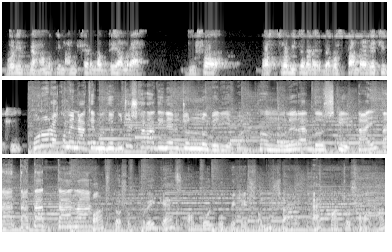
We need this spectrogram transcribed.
গরিব মেহনতি মানুষের মধ্যে আমরা দুশো বস্ত্র বিতরণের ব্যবস্থা আমরা রেখেছি। কোন রকমে নাকে মুখে গুছে সারা দিনের জন্য বেরিয়ে পড়া। অম্বলের আর দোষ কি? তাই তা তা তা তারা পাঁচ দশক ধরে গ্যাস অম্বল ও পেটের সমস্যা। একমাত্র সমাধান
